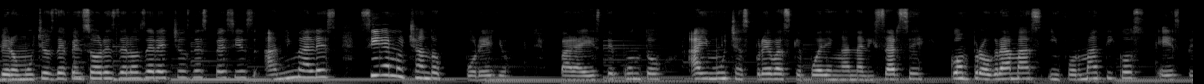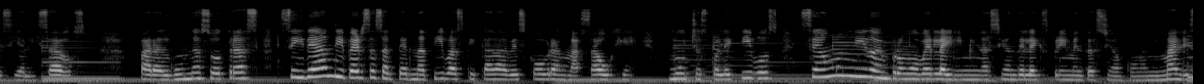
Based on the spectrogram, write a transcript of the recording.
pero muchos defensores de los derechos de especies animales siguen luchando por ello. Para este punto, hay muchas pruebas que pueden analizarse con programas informáticos especializados. Para algunas otras, se idean diversas alternativas que cada vez cobran más auge. Muchos colectivos se han unido en promover la eliminación de la experimentación con animales.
